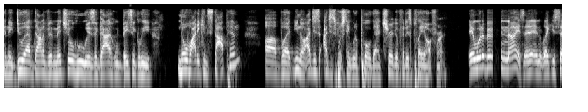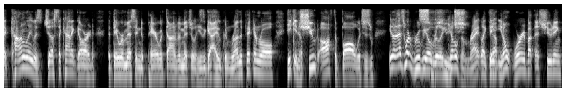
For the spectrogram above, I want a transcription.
and they do have Donovan Mitchell, who is a guy who basically nobody can stop him. Uh, but you know, I just I just wish they would have pulled that trigger for this playoff run. It would have been nice. And, and, like you said, Conley was just the kind of guard that they were missing to pair with Donovan Mitchell. He's a guy who can run the pick and roll. He can yep. shoot off the ball, which is, you know, that's where Rubio so really huge. kills him, right? Like they, yep. you don't worry about the shooting.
